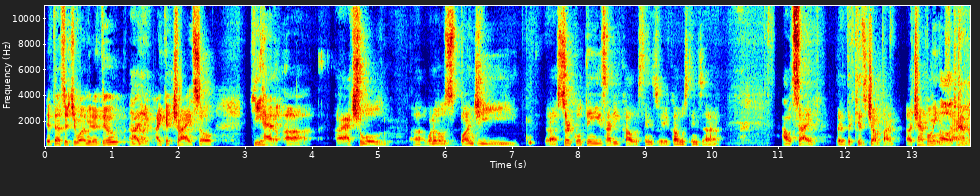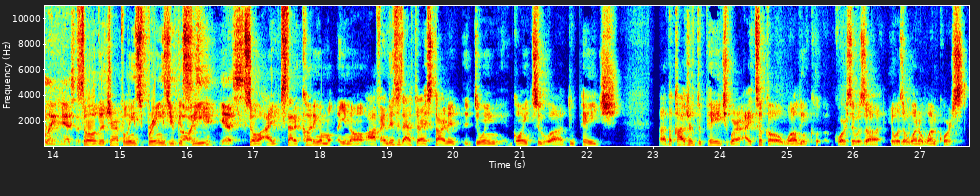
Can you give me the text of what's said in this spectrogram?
If that's what you want me to do, Uh-huh. I, I could try. So he had uh, a actual, uh, one of those bungee uh, circle thingies. How do you call those things? What do you call those things? Uh, outside that the kids jump on. A trampoline. Oh, sorry. trampoline. Yes. So the trampoline springs, you can Oh, I see. see. Yes. So I started cutting them, you know, off, and this is after I started doing going to uh, DuPage, uh, the College of DuPage, where I took a welding co- course. It was a it was a one on one course,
